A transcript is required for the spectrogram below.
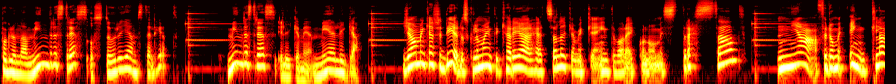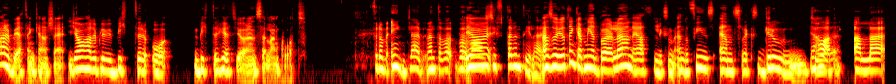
på grund av mindre stress och större jämställdhet. Mindre stress är lika med mer ligga. Ja, men kanske det. Då skulle man inte karriärhetsa lika mycket, inte vara ekonomiskt stressad. Ja, för de enkla arbeten kanske. Jag hade blivit bitter och bitterhet gör en sällan kåt. För de enkla arbe- Vänta, vad, vad, Ja, vad syftar den till här? Alltså, jag tänker att medborgarlön är att det liksom ändå finns en slags grund. Jaha, att alla,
